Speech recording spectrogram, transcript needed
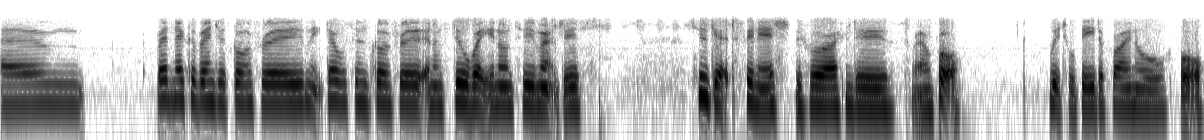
Um, Redneck Avengers gone through, Mick Davison's gone through, and I'm still waiting on two matches to get finished before I can do round four, which will be the final four.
